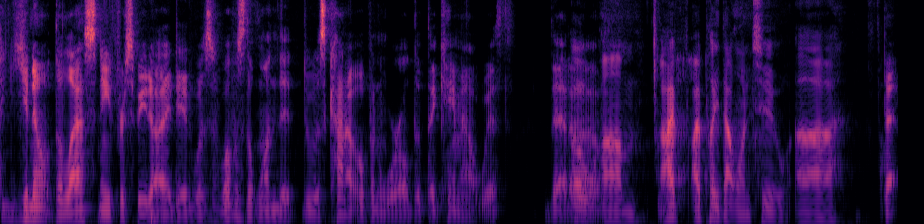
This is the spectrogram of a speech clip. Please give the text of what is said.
You know the last need for speed i did was what was the one that was kind of open world that they came out with that oh uh, um i i played that one too. Uh that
